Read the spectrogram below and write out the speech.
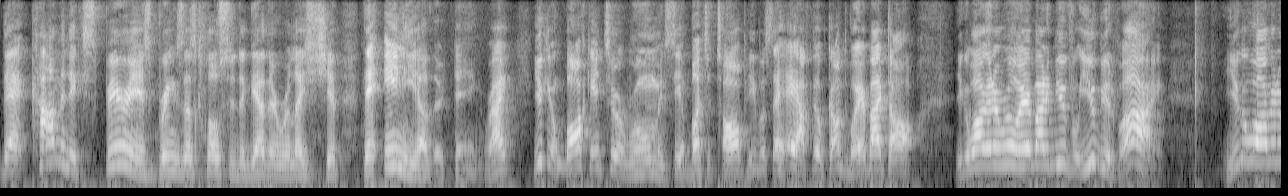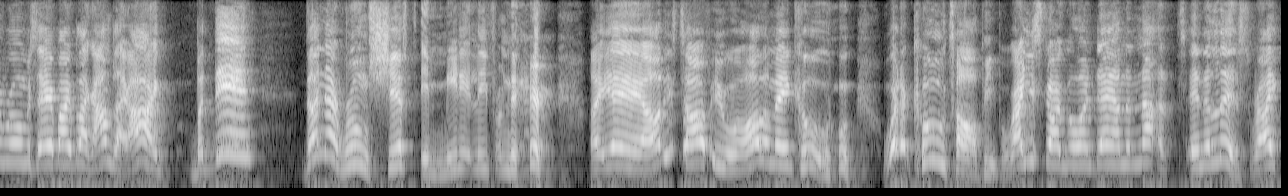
that common experience brings us closer together in relationship than any other thing, right? You can walk into a room and see a bunch of tall people say, Hey, I feel comfortable. Everybody tall. You can walk in a room, everybody beautiful. You beautiful. All right. You can walk in a room and say, Everybody black. I'm black. All right. But then, doesn't that room shift immediately from there? Like, yeah, all these tall people, all of them ain't cool. What are cool tall people, right? You start going down the nuts in the list, right?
